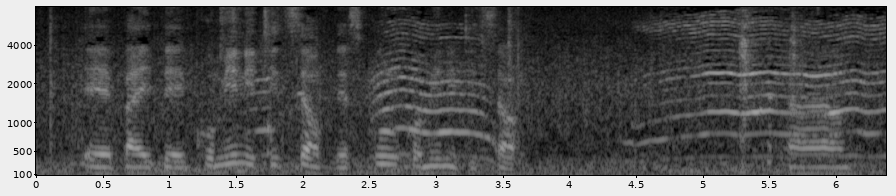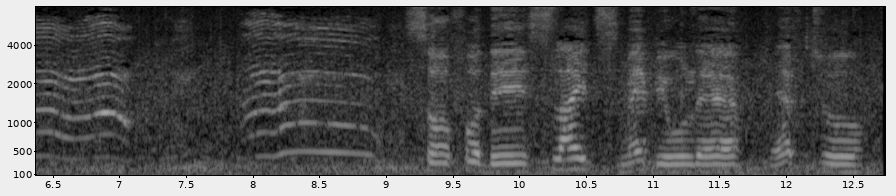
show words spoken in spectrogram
by the community itself, the school community itself. Um, so for the slides, maybe we'll uh, have to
